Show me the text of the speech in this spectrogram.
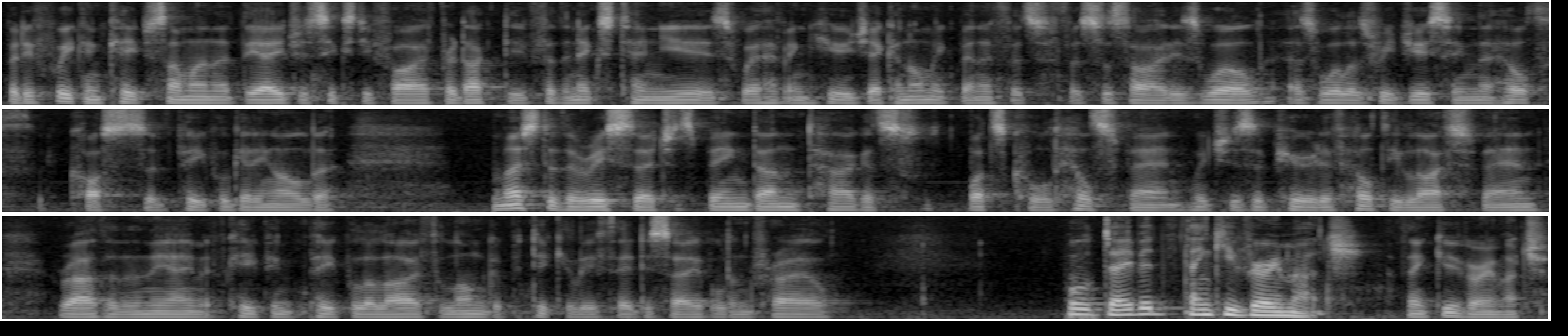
But if we can keep someone at the age of 65 productive for the next 10 years, we're having huge economic benefits for society as well, as well as reducing the health costs of people getting older. Most of the research that's being done targets what's called health span, which is a period of healthy lifespan, rather than the aim of keeping people alive for longer, particularly if they're disabled and frail. Well, David, thank you very much. Thank you very much.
